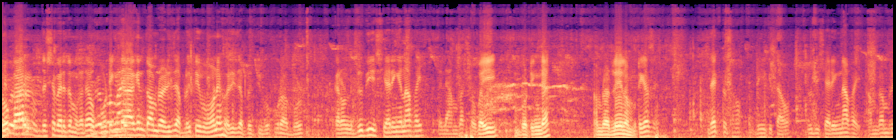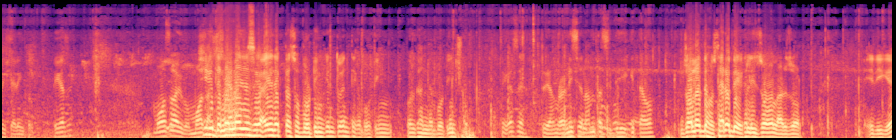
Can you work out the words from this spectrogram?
নৌকার উদ্দেশ্যে বাইরে তো মুখে বোটিংটা কিন্তু আমরা রিজার্ভ লই মনে হয় রিজার্ভ লই তুই পুরা বোট কারণ যদি শেয়ারিংয়ে না পাই তাহলে আমরা সবাই বোটিংটা আমরা নিলাম ঠিক আছে? দেখতে থাও দেখি কি তাও। যদি শেয়ারিং না পাই আমরা আমরা শেয়ারিং করব ঠিক আছে? মজা হইব মজা। এই বোটিং কিন্তু এখান থেকে বোটিং বোটিং ঠিক আছে? তুই আমরা নিচে নামতাছি কি তাও। জলের দেহ দেখে খালি জল আর জল। এদিকে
